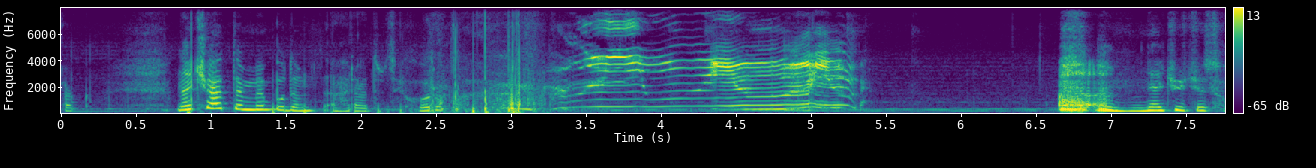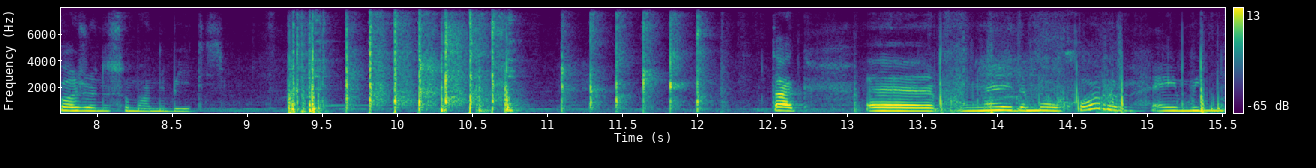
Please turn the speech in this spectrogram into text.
Так. Начати ми будемо грати в цей хорор. Я чуть-чуть схожу на сума, не бійтесь. Так, е, ми йдемо у хорор, ей, мені.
